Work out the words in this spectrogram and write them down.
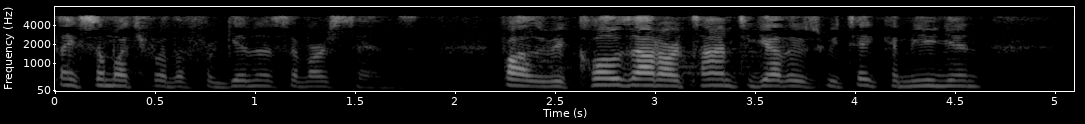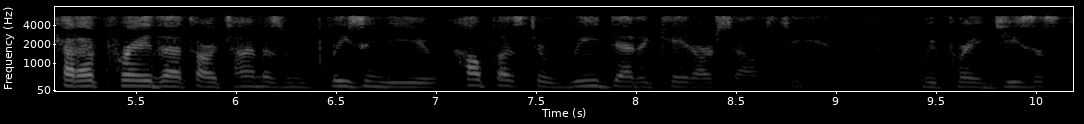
Thanks so much for the forgiveness of our sins. Father, we close out our time together as we take communion. God, I pray that our time has been pleasing to you. Help us to rededicate ourselves to you. We pray in Jesus' name.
